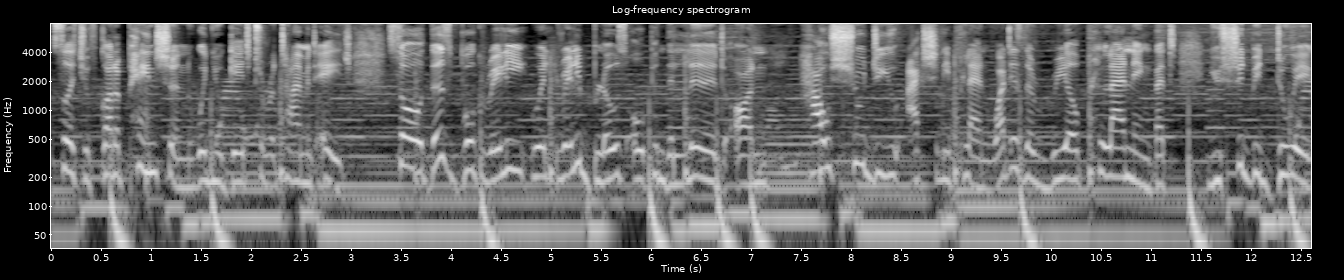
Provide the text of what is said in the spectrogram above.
so that you've got a pension when you get to retirement age. So this book really really blows open the lid on how should you actually plan? What is the real planning that you should be doing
